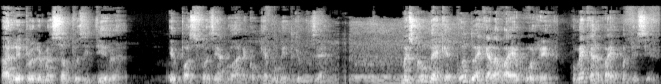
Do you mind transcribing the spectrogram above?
A reprogramação positiva eu posso fazer agora, a qualquer momento que eu quiser. Mas como é que, quando é que ela vai ocorrer? Como é que ela vai acontecer?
